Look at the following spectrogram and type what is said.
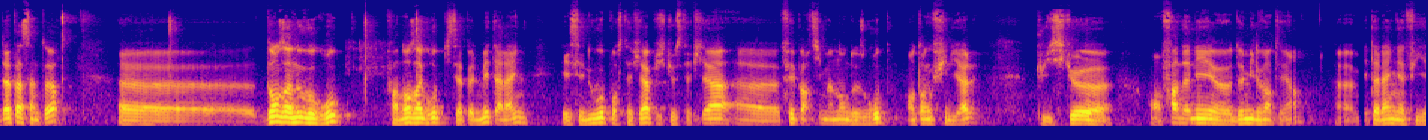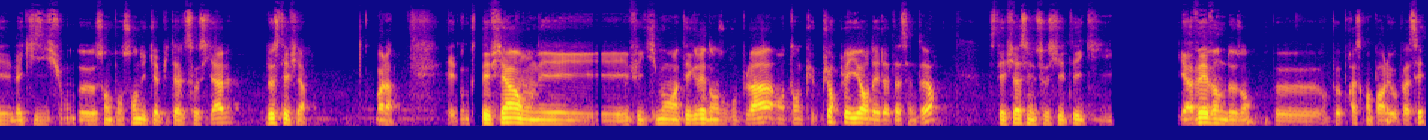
Data Center dans un nouveau groupe, enfin dans un groupe qui s'appelle Metaline. Et c'est nouveau pour Stefia, puisque Stefia euh, fait partie maintenant de ce groupe en tant que filiale, puisque euh, en fin d'année 2021, euh, Metaline a fait l'acquisition de 100% du capital social de Stefia. Voilà. Et donc Stefia, on est effectivement intégré dans ce groupe-là en tant que pure player des data centers. Stefia, c'est une société qui il avait 22 ans, on peut, presque en parler au passé.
